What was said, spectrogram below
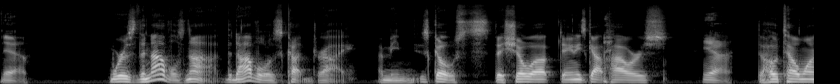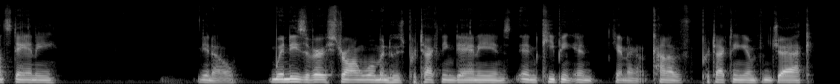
yeah whereas the novel's not. The novel is cut and dry. I mean, it's ghosts. They show up. Danny's got powers. yeah The hotel wants Danny. You know, Wendy's a very strong woman who's protecting Danny and and keeping and you know kind of protecting him from Jack.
